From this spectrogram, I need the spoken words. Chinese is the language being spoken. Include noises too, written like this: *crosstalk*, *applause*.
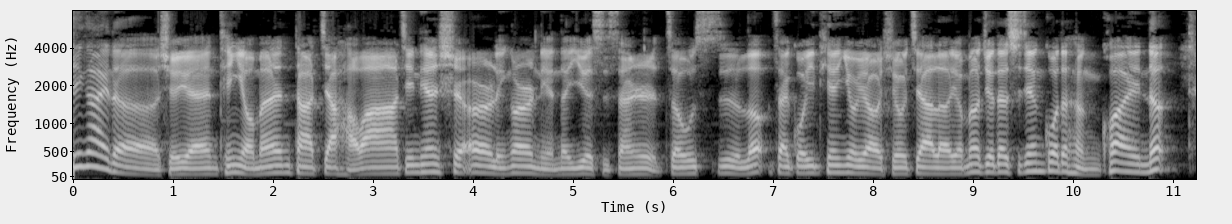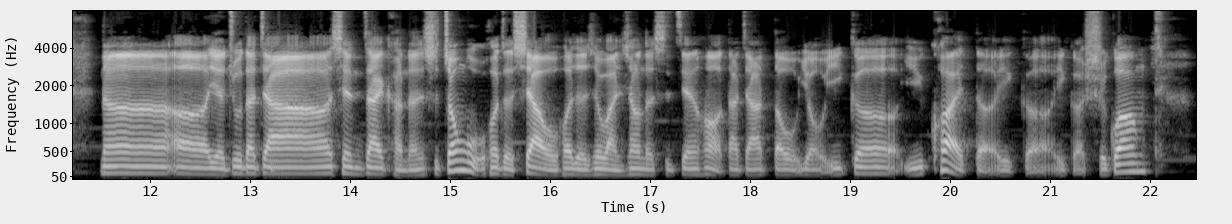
亲爱的学员、听友们，大家好啊！今天是二零二二年的一月十三日，周四了。再过一天又要休假了，有没有觉得时间过得很快呢？那呃，也祝大家现在可能是中午或者下午或者是晚上的时间哈，大家都有一个愉快的一个一个时光。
